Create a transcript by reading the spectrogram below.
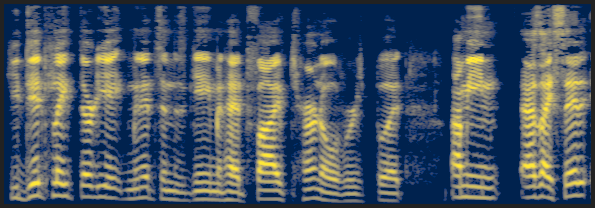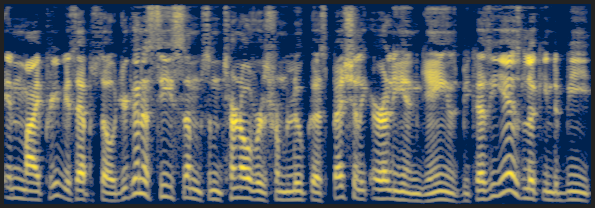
He did play 38 minutes in this game and had five turnovers, but I mean, as I said in my previous episode, you're going to see some some turnovers from Luka, especially early in games, because he is looking to be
